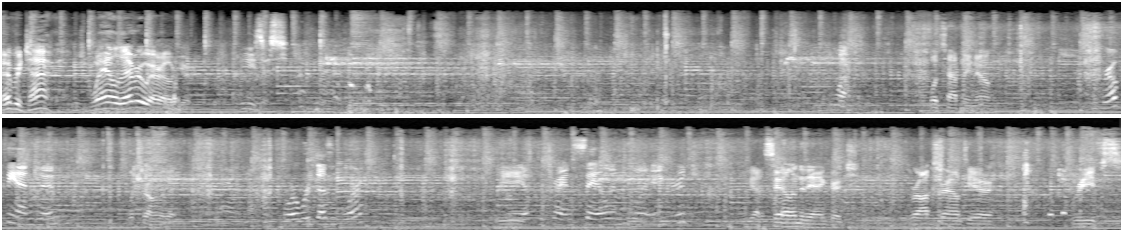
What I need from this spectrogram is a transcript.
Every tack. There's whales everywhere out here. Jesus. What's happening now? Broke the engine. What's wrong with it? Forward doesn't work. We We have to try and sail into the anchorage. we gotta sail into the anchorage. Rocks around here, reefs.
